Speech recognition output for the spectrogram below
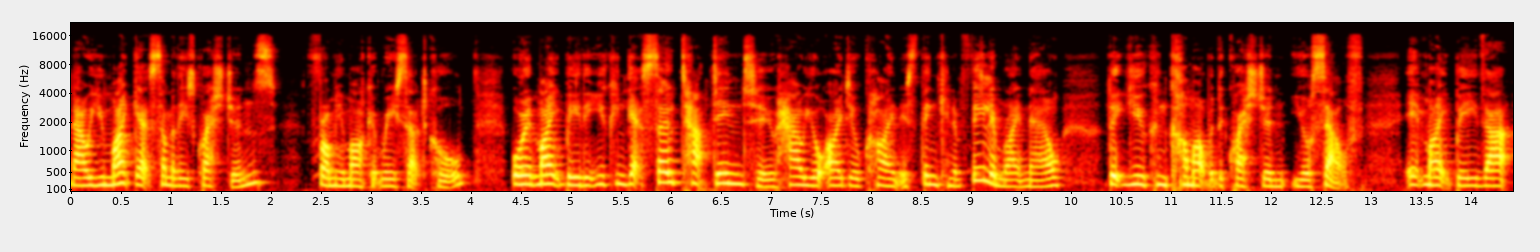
Now, you might get some of these questions from your market research call, or it might be that you can get so tapped into how your ideal client is thinking and feeling right now that you can come up with the question yourself. It might be that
